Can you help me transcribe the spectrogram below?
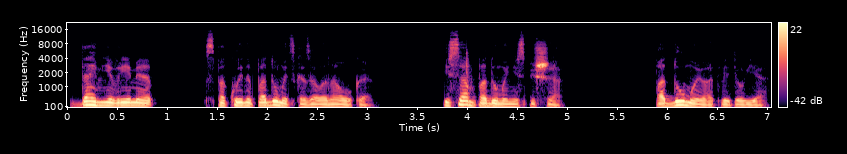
«Дай мне время спокойно подумать», — сказала Наука. «И сам подумай не спеша». «Подумаю», — ответил я.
